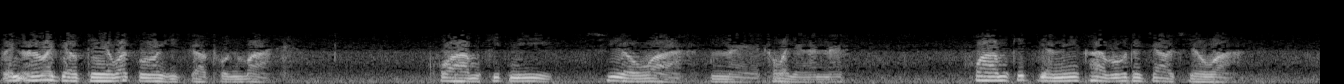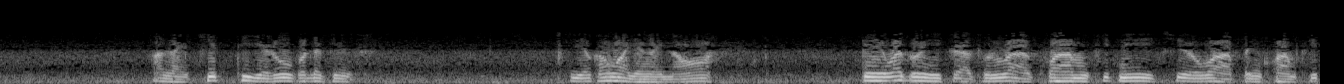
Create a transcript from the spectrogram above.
เป็นอันว่าเจ้าเกวัตโรหิตกาทูลว่าความคิดนี้เชื่อว่าแน่เขาว่าอย่างนั้นนะ ความคิดอย่างนี้ข้าพระพุทธเจ้าเชื่อว่า อะไรคิดที่จะรู้ก็ได้คือเดี๋ยวเขาว่าอย่างไงเนาะ เกวัตโรหิกล่าวทูลว่าความคิดนี้เชื่อว่าเป็นความคิด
